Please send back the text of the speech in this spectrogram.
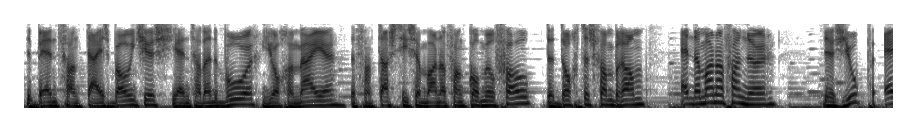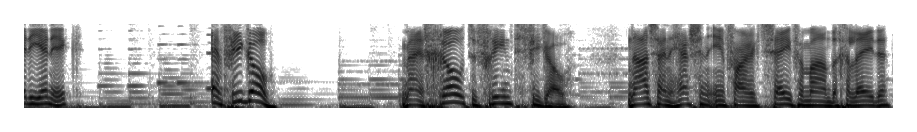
de band van Thijs Boontjes, Jentel en de Boer, Jochem Meijer... de fantastische mannen van Comilfo, de dochters van Bram... en de mannen van Nur, dus Joep, Eddie en ik. En Figo. Mijn grote vriend Figo. Na zijn herseninfarct zeven maanden geleden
